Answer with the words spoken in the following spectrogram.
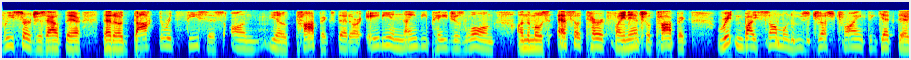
research is out there that are doctorate thesis on you know topics that are 80 and 90 pages long on the most esoteric financial topic, written by someone who's just trying to get their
